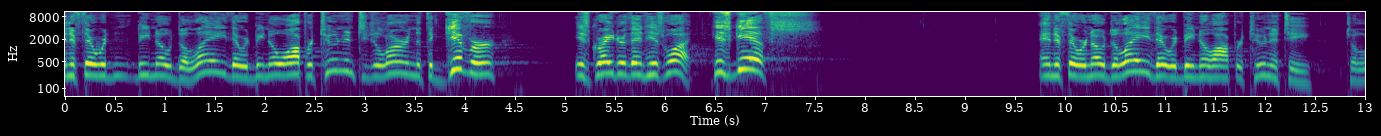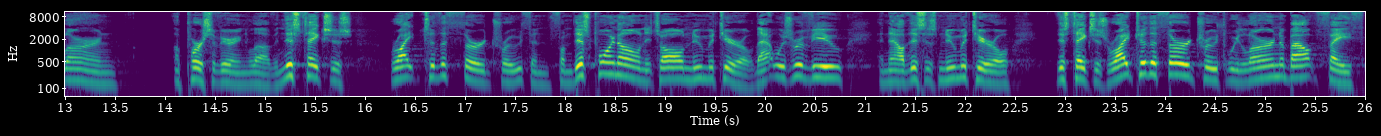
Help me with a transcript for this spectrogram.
And if there would be no delay, there would be no opportunity to learn that the giver is greater than his what? His gifts. And if there were no delay, there would be no opportunity to learn a persevering love. And this takes us right to the third truth. And from this point on, it's all new material. That was review, and now this is new material. This takes us right to the third truth we learn about faith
